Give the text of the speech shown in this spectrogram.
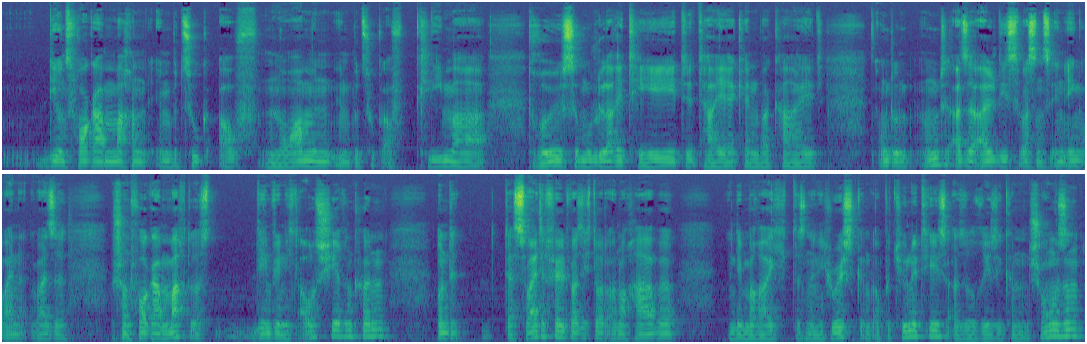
die uns Vorgaben machen in Bezug auf Normen, in Bezug auf Klima, Größe, Modularität, Detailerkennbarkeit und, und, und. Also all dies, was uns in irgendeiner Weise schon Vorgaben macht, aus denen wir nicht ausscheren können. Und das zweite Feld, was ich dort auch noch habe, in dem Bereich, das nenne ich Risk and Opportunities, also Risiken und Chancen.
